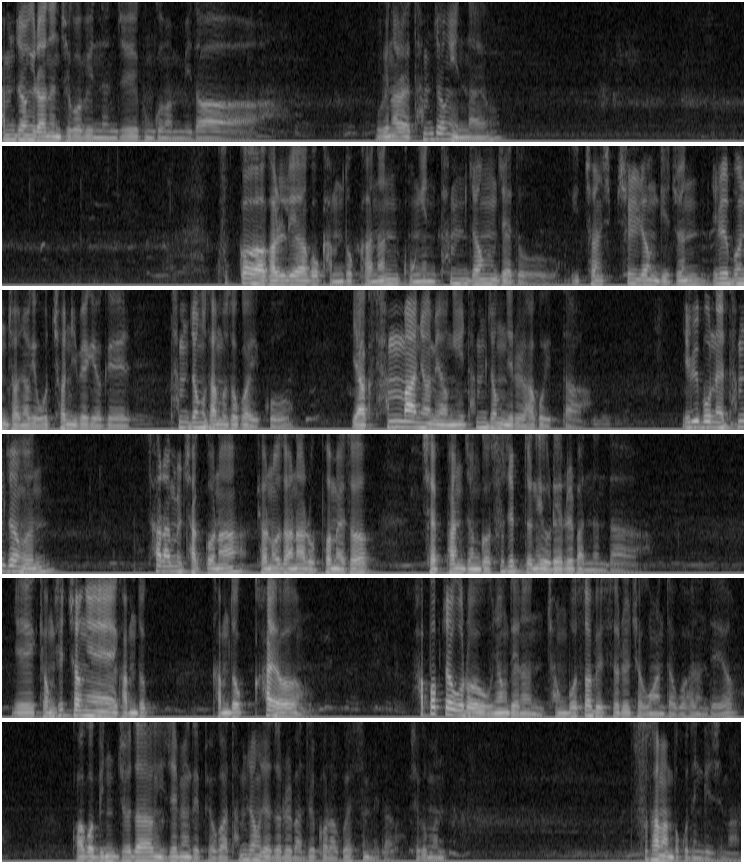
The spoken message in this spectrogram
탐정이라는 직업이 있는지 궁금합니다. 우리나라에 탐정이 있나요? 국가가 관리하고 감독하는 공인 탐정 제도 2017년 기준 일본 전역에 5,200여 개의 탐정 사무소가 있고 약 3만여 명이 탐정 일을 하고 있다. 일본의 탐정은 사람을 찾거나 변호사나 로펌에서 재판 증거 수집 등의 의뢰를 받는다. 예, 경시청에 감독 감독하여 합법적으로 운영되는 정보 서비스를 제공한다고 하는데요. 과거 민주당 이재명 대표가 탐정 제도를 만들 거라고 했습니다. 지금은 수사만 받고 댕기지만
